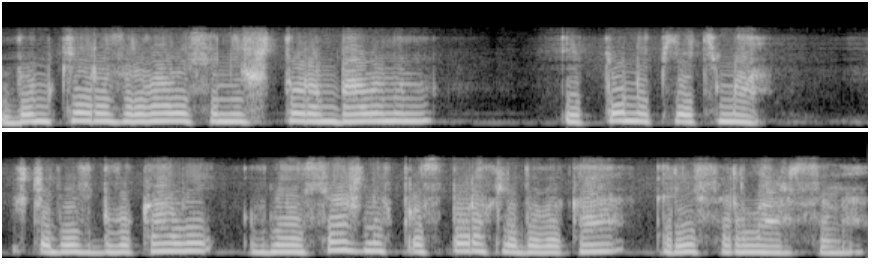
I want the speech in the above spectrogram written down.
Думки розривалися між Туром Балоном і тими п'ятьма, що десь блукали в неосяжних просторах льодовика Рісер Ларсена.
